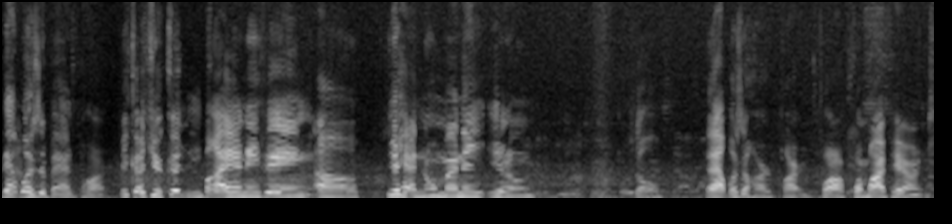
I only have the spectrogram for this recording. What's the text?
That was the bad part because you couldn't buy anything. Uh, you had no money, you know. So that was a hard part for, for my parents.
